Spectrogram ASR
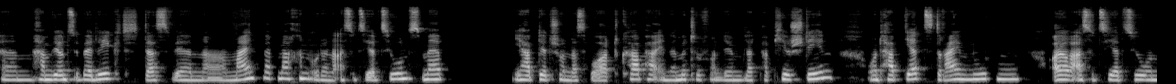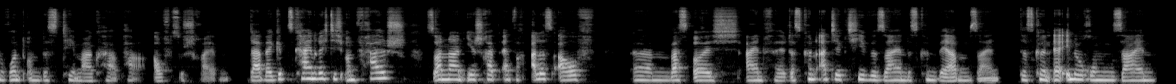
ähm, haben wir uns überlegt, dass wir eine Mindmap machen oder eine Assoziationsmap. Ihr habt jetzt schon das Wort Körper in der Mitte von dem Blatt Papier stehen und habt jetzt drei Minuten eure Assoziationen rund um das Thema Körper aufzuschreiben. Dabei gibt's kein richtig und falsch, sondern ihr schreibt einfach alles auf, ähm, was euch einfällt. Das können Adjektive sein, das können Verben sein, das können Erinnerungen sein,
